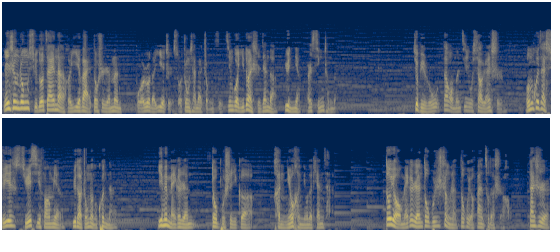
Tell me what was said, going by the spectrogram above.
人生中许多灾难和意外都是人们。薄弱的意志所种下的种子，经过一段时间的酝酿而形成的。就比如，当我们进入校园时，我们会在学习学习方面遇到种种的困难，因为每个人都不是一个很牛很牛的天才，都有每个人都不是圣人，都会有犯错的时候。但是，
